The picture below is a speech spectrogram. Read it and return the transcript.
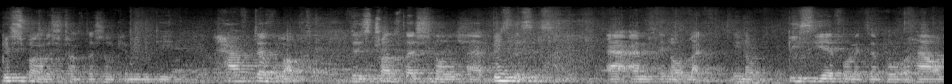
British Bangladesh transnational community have developed these transnational uh, businesses. Uh, and you know, like you know, PCA for an example, or how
